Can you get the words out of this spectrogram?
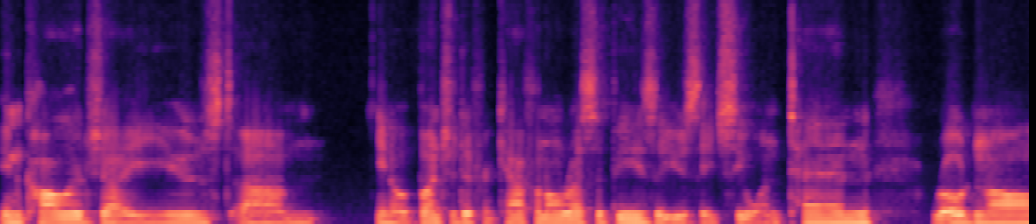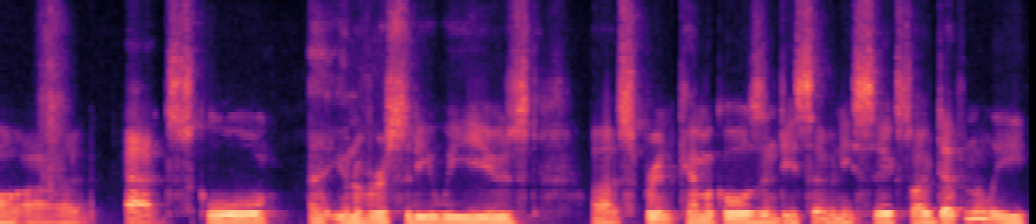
in college, I used, um, you know, a bunch of different caffeinol recipes. I used HC110, Rodinal. Uh, at school, at university, we used uh, Sprint chemicals and D76. So I've definitely,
